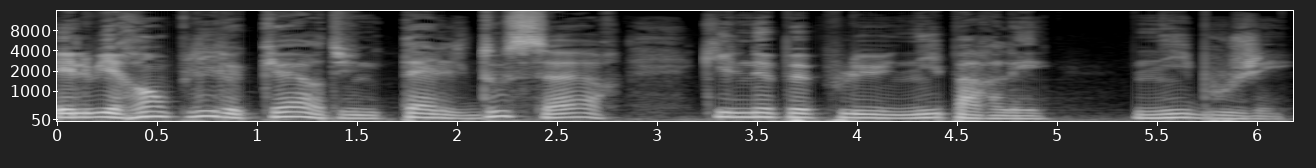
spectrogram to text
et lui remplit le cœur d'une telle douceur qu'il ne peut plus ni parler, ni bouger.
